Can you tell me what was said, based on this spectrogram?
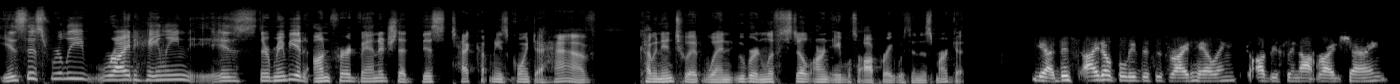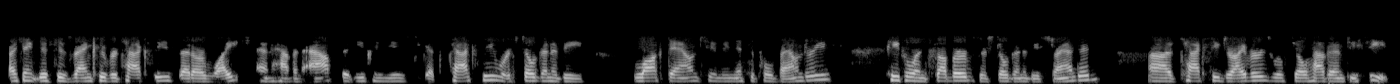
is this really ride hailing? Is there maybe an unfair advantage that this tech company is going to have coming into it when Uber and Lyft still aren't able to operate within this market? Yeah, this I don't believe this is ride hailing. Obviously not ride sharing. I think this is Vancouver taxis that are white and have an app that you can use to get the taxi. We're still going to be locked down to municipal boundaries. People in suburbs are still going to be stranded. Uh, taxi drivers will still have empty seats.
